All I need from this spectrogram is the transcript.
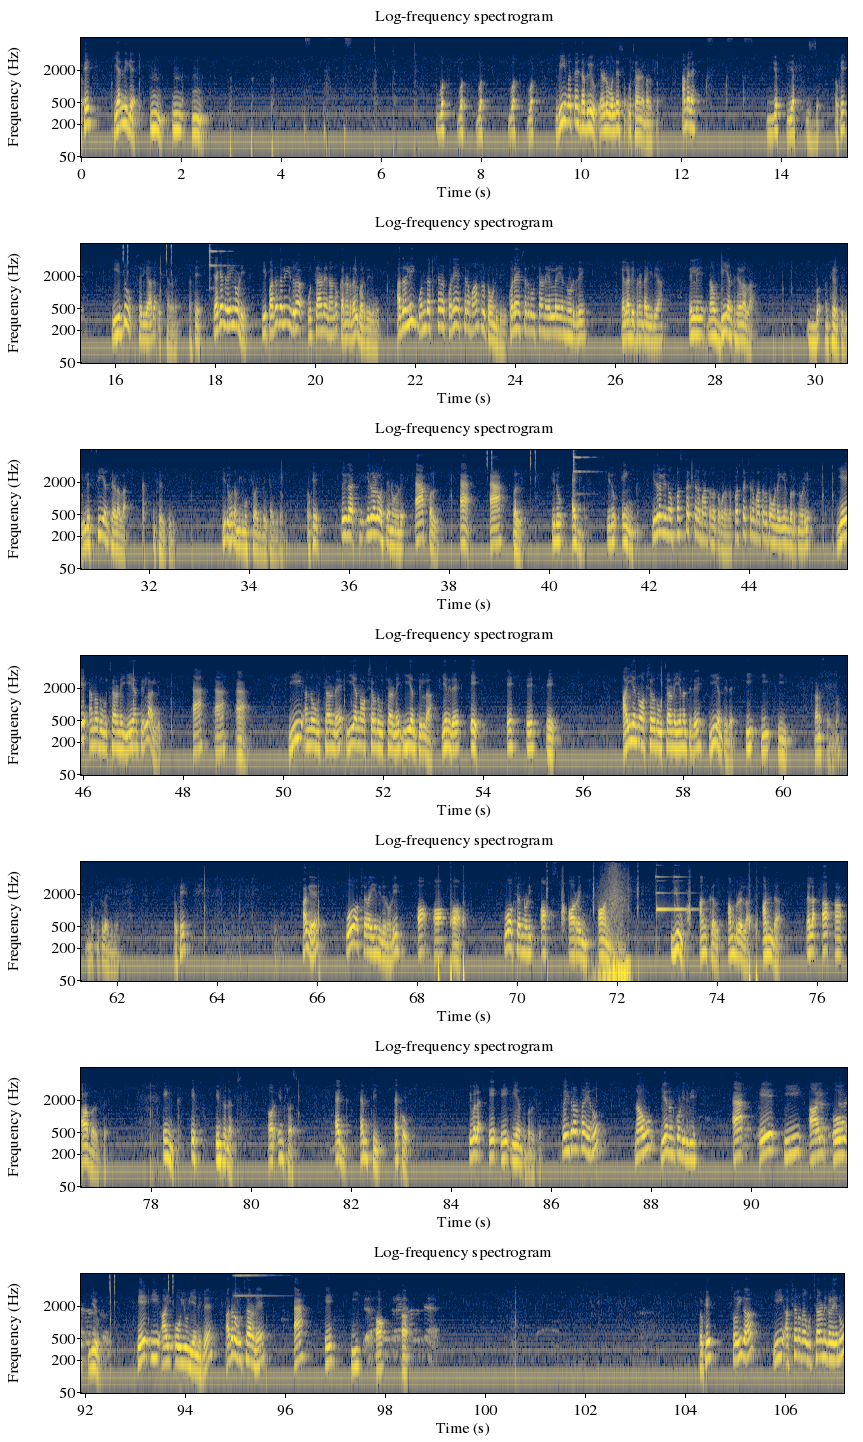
ಓಕೆ ನ್ ವ ಮತ್ತು ಡಬ್ಲ್ಯೂ ಎರಡು ಒಂದೇ ಉಚ್ಚಾರಣೆ ಬರುತ್ತೆ. ಆಮೇಲೆ ಓಕೆ ಇದು ಸರಿಯಾದ ಉಚ್ಚಾರಣೆ. ಓಕೆ ಯಾಕೆಂದರೆ ಇಲ್ಲಿ ನೋಡಿ, ಈ ಪದದಲ್ಲಿ ಇದರ ಉಚ್ಚಾರಣೆ ನಾನು ಕನ್ನಡದಲ್ಲಿ ಬರೆದಿದ್ದೀನಿ. ಅದರಲ್ಲಿ ಒಂದು ಅಕ್ಷರ ಕೊನೆ ಅಕ್ಷರ ಮಾತ್ರ ತೊಗೊಂಡಿದ್ದೀವಿ. ಕೊನೆ ಅಕ್ಷರದ ಉಚ್ಚಾರಣೆ ಎಲ್ಲ ಏನು ನೋಡಿದ್ರಿ? ಎಲ್ಲ ಡಿಫ್ರೆಂಟ್ ಆಗಿದೆಯಾ? ಇಲ್ಲಿ ನಾವು ಬಿ ಅಂತ ಹೇಳಲ್ಲ. ಬ ಅಂತ ಹೇಳ್ತೀವಿ. ಇಲ್ಲಿ ಸಿ ಅಂತ ಹೇಳಲ್ಲ ಅಂತ ಹೇಳ್ತೀವಿ. ಇದು ನಮಗೆ ಮುಖ್ಯವಾಗಿ ಬೇಕಾಗಿರೋದು. ಓಕೆ ಸೊ ಈಗ ಇದರಲ್ಲೂ ಅಷ್ಟೇ ನೋಡಿ. ಆ್ಯಪಲ್ ಆ ಆ್ಯಪಲ್ ಇದು ಎಗ್ ಇದು ಇಂಕ್ ಇದರಲ್ಲಿ ನಾವು ಫಸ್ಟ್ ಅಕ್ಷರ ಮಾತ್ರ ತೊಗೊಳ್ಳಲ್ಲ ಫಸ್ಟ್ ಅಕ್ಷರ ಮಾತ್ರ ತೊಗೊಂಡಾಗ ಏನು ಬರುತ್ತೆ ನೋಡಿ? ಎ ಅನ್ನೋದು ಉಚ್ಚಾರಣೆ ಎ ಅಂತಿಲ್ಲ ಅಲ್ಲಿ. ಆ ಆ ಆ ಇ ಅನ್ನೋ ಉಚ್ಚಾರಣೆ ಇ ಅನ್ನೋ ಅಕ್ಷರದ ಉಚ್ಚಾರಣೆ ಇ ಅಂತಿಲ್ಲ. ಏನಿದೆ? A A A A I ಅನ್ನೋ ಅಕ್ಷರದ ಉಚ್ಚಾರಣೆ ಏನಂತಿದೆ? ಇ ಅಂತಿದೆ. ಇ ಇ ಇ ಕಾಣಿಸ್ತಾ ಇಲ್ವಾ? ತುಂಬ ಚಿಕ್ಕದಾಗಿದೆ. ಓಕೆ ಹಾಗೆ, ಓ ಅಕ್ಷರ ಏನಿದೆ ನೋಡಿ? ಆ ಆ ಆ. ಓ ಅಕ್ಷರ ನೋಡಿ, ox, orange, on. U, uncle umbrella under. ಎಲ್ಲ ಅ ಆ ಆ ಬರುತ್ತೆ. Ink, if, internet or interest egg empty echo ಇವೆಲ್ಲ ಎ ಎ, ಇ ಅಂತ ಬರುತ್ತೆ. ಸೊ ಇದರ ಅರ್ಥ ಏನು? ನಾವು ಏನು ಅಂದ್ಕೊಂಡಿದ್ದೀವಿ A, E, I O U. A, E, I O U ಏನಿದೆ? ಅದರ ಉಚ್ಚಾರಣೆ ಆ, ಎ, ಇ, ಅ ಓಕೆ ಸೊ ಈಗ ಈ ಅಕ್ಷರದ ಉಚ್ಚಾರಣೆಗಳೇನು?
